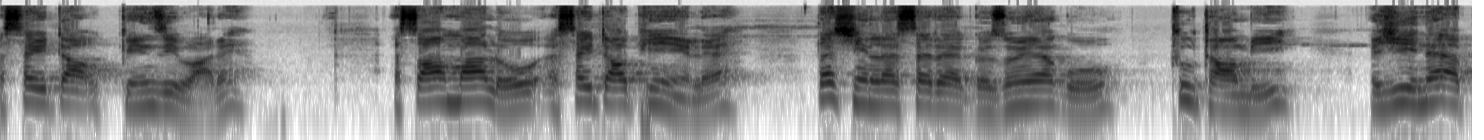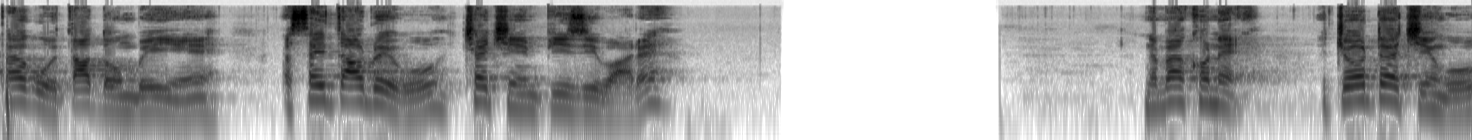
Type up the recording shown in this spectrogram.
အစိတ်တောက်ကင်းစေပါတယ်အစားမားလို့အစိတ်တောက်ဖြစ်ရင်လည်းတက်ရှင်လက်ဆက်တဲ့ကစွန်းရက်ကိုထုထောင်ပြီးအရည်နဲ့အဖက်ကိုတောက်သုံးပေးရင်အစိတ်တောက်တွေကိုချက်ချင်းပြည့်စေပါတယ် နံပါတ်9အကျောတက်ခြင်းကို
